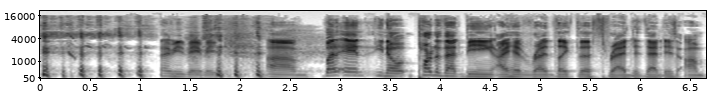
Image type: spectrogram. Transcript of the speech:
I mean, maybe. um, but and you know, part of that being I have read like the thread that is on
